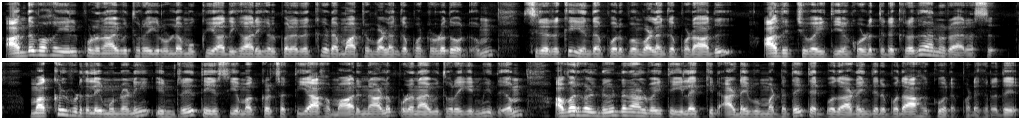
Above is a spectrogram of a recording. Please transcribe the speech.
அந்த வகையில் புலனாய்வு துறையில் உள்ள முக்கிய அதிகாரிகள் பலருக்கு இடமாற்றம் வழங்கப்பட்டுள்ளதோடும் சிலருக்கு எந்த பொறுப்பும் வழங்கப்படாது. அதிர்ச்சி வைத்தியம் கொடுத்திருக்கிறது அனுர அரசு. மக்கள் விடுதலை முன்னணி இன்று தேசிய மக்கள் சக்தியாக மாறினாலும் புலனாய்வுத் துறையின் மீது அவர்கள் நீண்ட நாள் வைத்த இலக்கின் அடைவு மட்டத்தை தற்போது அடைந்திருப்பதாக கூறப்படுகிறது.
